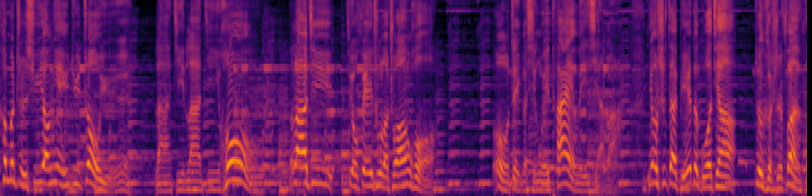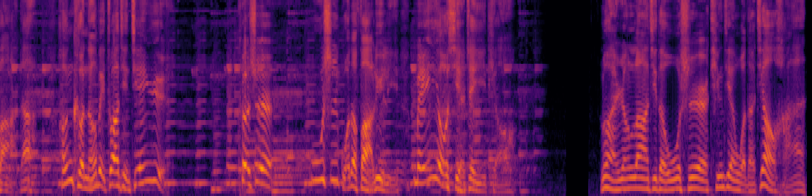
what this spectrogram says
他们只需要念一句咒语：“垃圾垃圾轰”，垃圾就飞出了窗户。哦，这个行为太危险了，要是在别的国家，这可是犯法的，很可能被抓进监狱。可是巫师国的法律里没有写这一条。乱扔垃圾的巫师听见我的叫喊，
